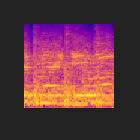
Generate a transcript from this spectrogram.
you think you are?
